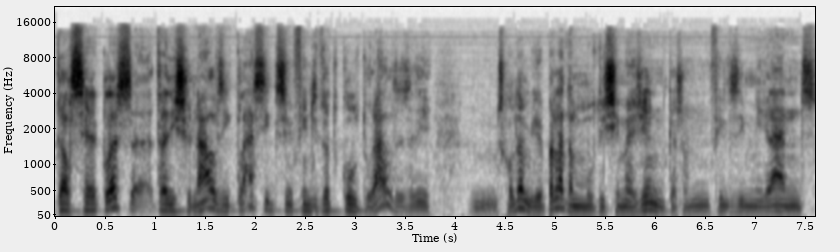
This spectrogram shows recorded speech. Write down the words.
dels cercles eh, tradicionals i clàssics, fins i tot culturals. És a dir, mm, escolta'm, jo he parlat amb moltíssima gent que són fills d'immigrants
